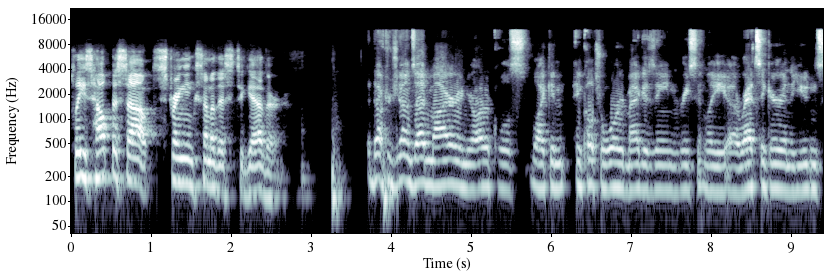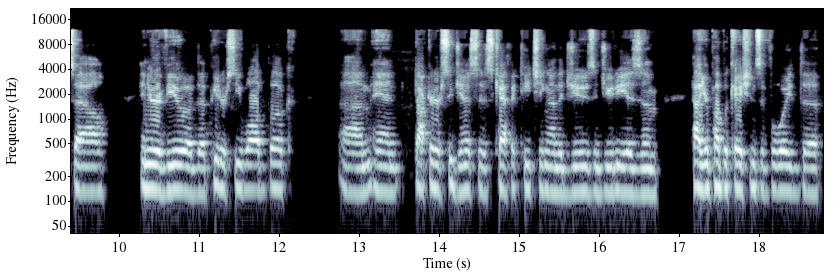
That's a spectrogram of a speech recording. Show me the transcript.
please help us out stringing some of this together. Dr. Jones, I admire in your articles, like in, in Cultural Warrior magazine recently, uh, Ratzinger and the Judensau, in your review of the Peter Seewald book, um, and Dr. Sungenis's Catholic teaching on the Jews and Judaism, how your publications avoid the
